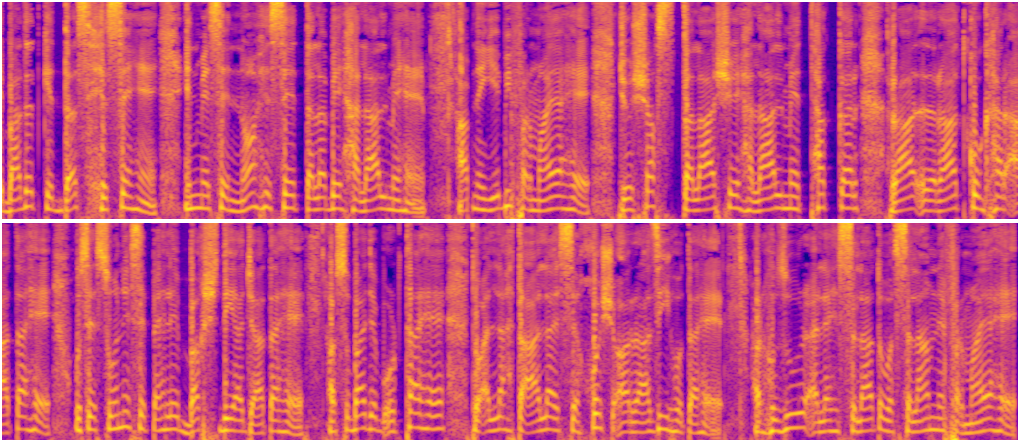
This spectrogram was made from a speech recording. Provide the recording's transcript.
عبادت کے دس حصے ہیں، ان میں سے نو حصے طلب حلال میں ہیں۔ آپ نے یہ بھی فرمایا ہے، جو شخص تلاش حلال میں تھک کر رات کو گھر آتا ہے، اسے سونے سے پہلے بخش دیا جاتا ہے۔ اور صبح جب اٹھتا ہے، تو اللہ تعالیٰ اس سے خوش اور راضی ہوتا ہے۔ اور حضور علیہ السلاۃ وسلام نے فرمایا ہے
